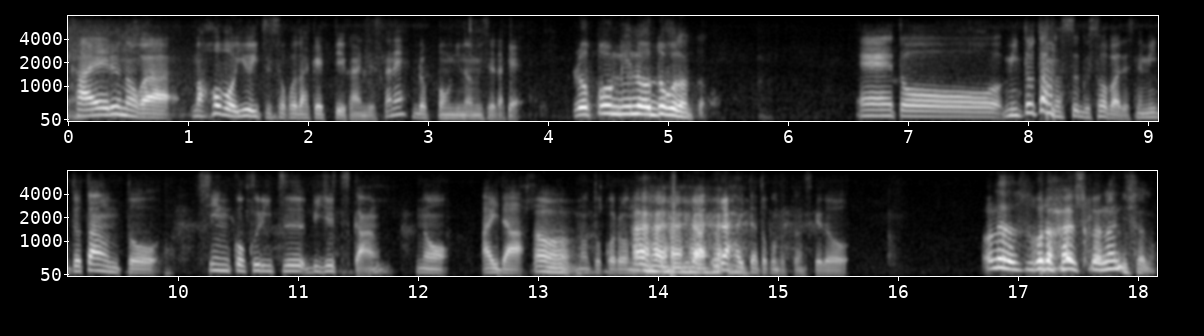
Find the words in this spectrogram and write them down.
買えるのが、まあ、ほぼ唯一そこだけっていう感じですかね、六本木のお店だけ。六本木のどこだったの？えー、とミッドタウンのすぐそばですね、ミッドタウンと新国立美術館の間うん。のところの裏裏入ったところだったんですけど、ほんで、そこで林くんは何したの？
